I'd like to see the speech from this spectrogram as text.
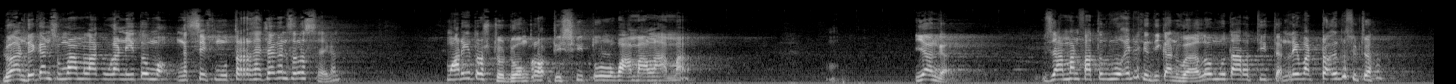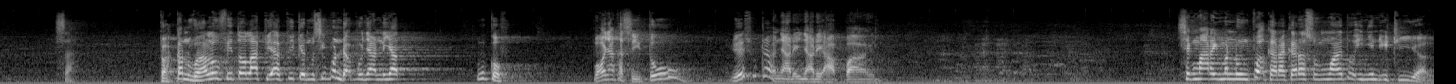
Lu andai kan semua melakukan itu mau ngesif muter saja kan selesai kan? Mari terus dodongkrok di situ lama-lama. Iya enggak? Zaman Fatul Mu'in dihentikan walau mutarodidan lewat tok itu sudah sah. Bahkan walau fitola biabikan meskipun tidak punya niat wukuf pokoknya ke situ ya sudah nyari-nyari apa. Gitu. sing mari menumpuk gara-gara semua itu ingin ideal.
